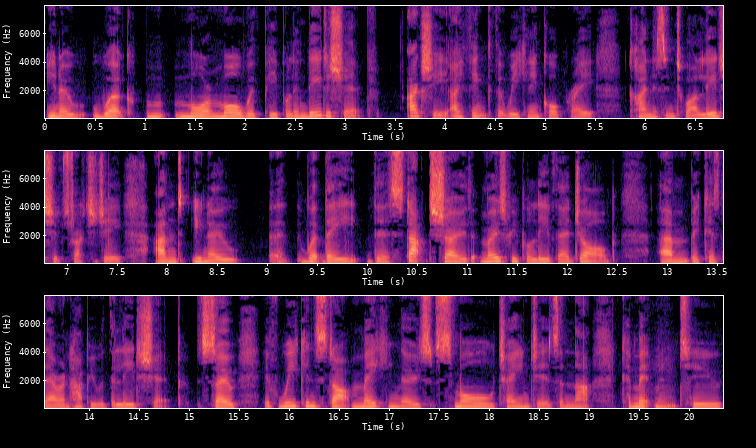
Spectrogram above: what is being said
you know, work m- more and more with people in leadership, actually, I think that we can incorporate kindness into our leadership strategy. And you know, uh, what they the stats show that most people leave their job um, because they're unhappy with the leadership. So if we can start making those small changes and that commitment to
